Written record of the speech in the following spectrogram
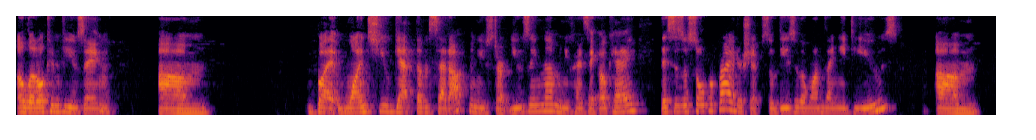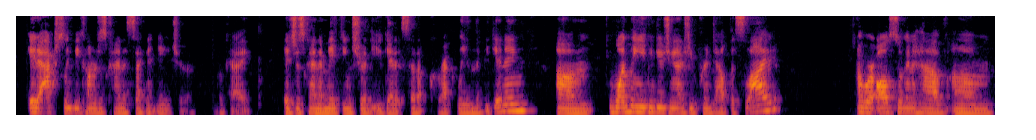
a little confusing. Um, but once you get them set up and you start using them and you kind of say, okay, this is a sole proprietorship, so these are the ones I need to use, um, it actually becomes just kind of second nature. Okay. It's just kind of making sure that you get it set up correctly in the beginning. Um, one thing you can do is you can actually print out the slide. And we're also going to have um,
